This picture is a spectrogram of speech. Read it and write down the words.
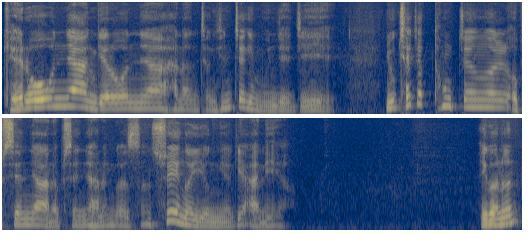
괴로웠냐 안 괴로웠냐 하는 정신적인 문제지 육체적 통증을 없앴냐 안 없앴냐 하는 것은 수행의 영역이 아니에요. 이거는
